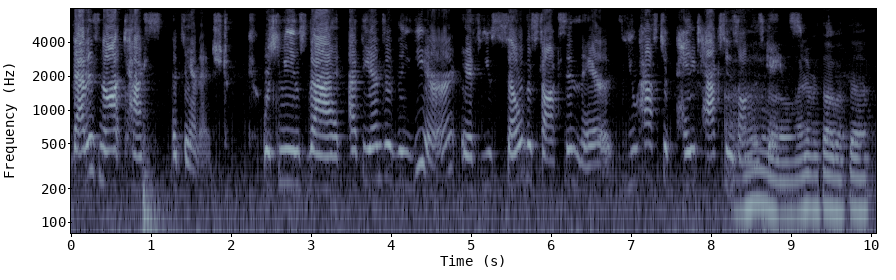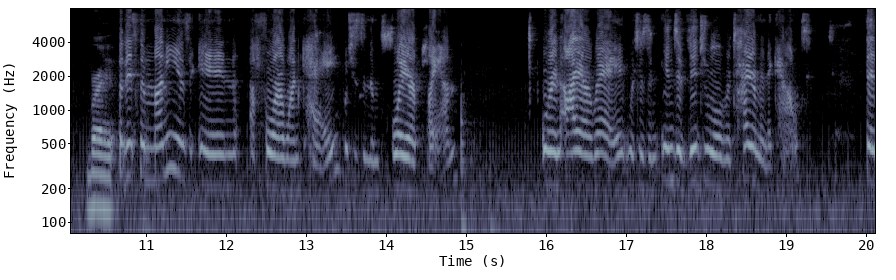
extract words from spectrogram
that is not tax advantaged. Which means that at the end of the year, if you sell the stocks in there, you have to pay taxes on those oh, gains. Oh, I never thought about that. Right. But if the money is in a 401k, which is an employer plan, or an IRA, which is an individual retirement account, then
